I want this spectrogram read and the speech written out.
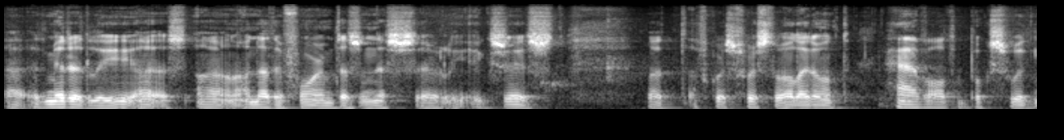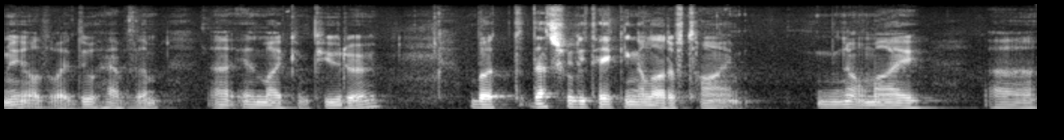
Uh, admittedly, uh, uh, another forum doesn't necessarily exist. But of course, first of all, I don't have all the books with me, although I do have them uh, in my computer. But that's really taking a lot of time. You know, my uh,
